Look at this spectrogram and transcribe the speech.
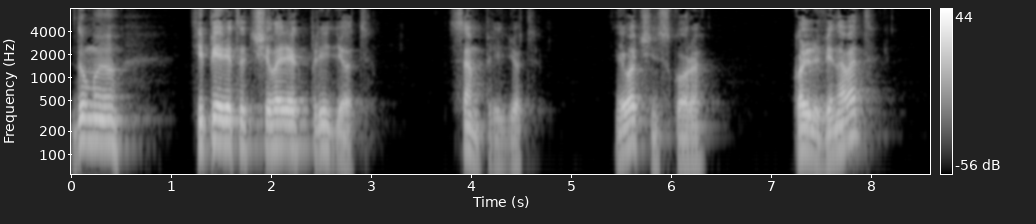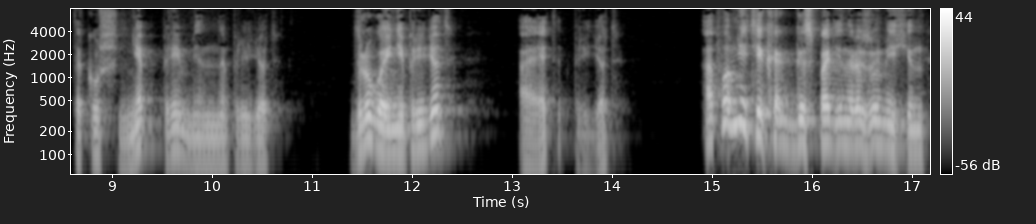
Думаю, теперь этот человек придет, сам придет, и очень скоро. Коль виноват, так уж непременно придет. Другой не придет, а этот придет. А помните, как господин Разумихин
